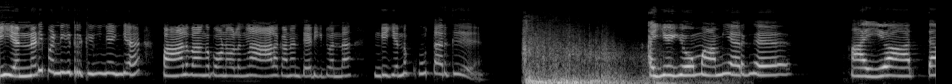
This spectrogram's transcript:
டீ என்னடி பண்ணிக்கிட்டு இருக்கீங்க இங்க? பால் வாங்க போனவளுங்களா ஆளை காணோம் தேடிக்கிட்டு வந்தா. இங்க என்ன கூத்தா இருக்கு? ஐயோ மாமியாருங்க. ஐயோ அத்தை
